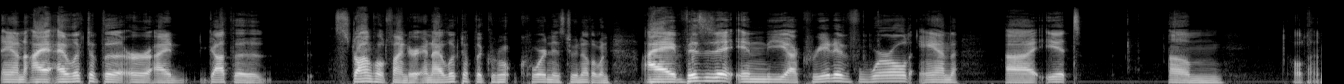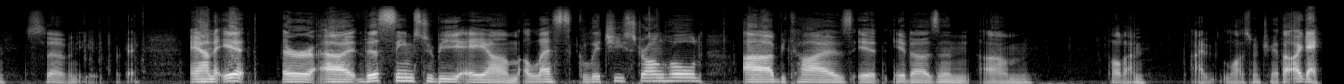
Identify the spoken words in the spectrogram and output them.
and I, I looked up the, or I got the stronghold finder, and I looked up the co coordinates to another one. I visited it in the uh, creative world, and uh, it, um, hold on, 78, okay, and it, er, uh, this seems to be a, um, a less glitchy stronghold, uh, because it, it doesn't, um, hold on, I lost my train of thought. Okay,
